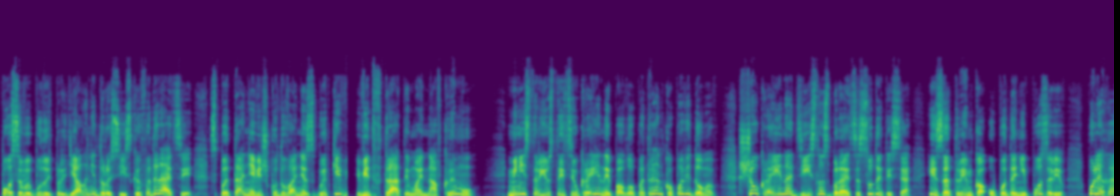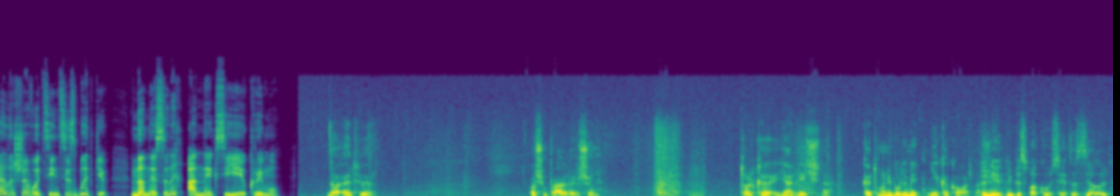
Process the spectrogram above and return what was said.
Позови будуть пред'явлені до Російської Федерації з питання відшкодування збитків від втрати майна в Криму. Міністр юстиції України Павло Петренко повідомив, що Україна дійсно збирається судитися, і затримка у поданні позовів полягає лише в оцінці збитків, нанесених анексією Криму. Да, это верно. Очень правильное решение. Только я лично к этому не буду иметь никакого Да отношения. нет, не беспокойся, это сделают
